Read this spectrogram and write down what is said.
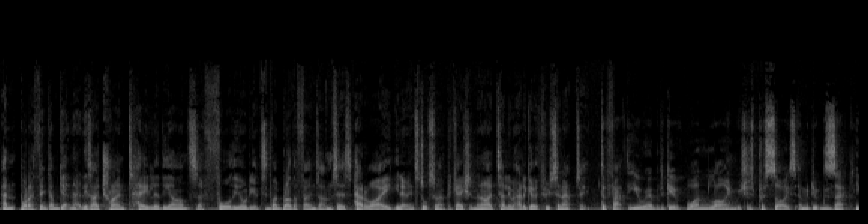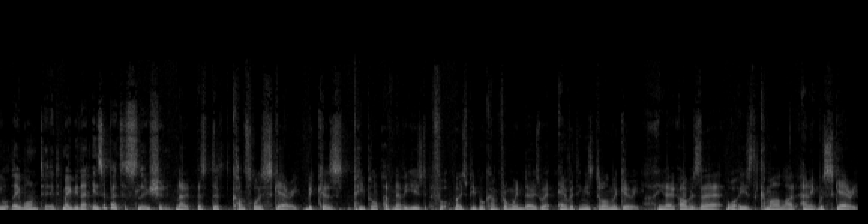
And what I think I'm getting at is I try and tailor the answer for the audience. If my brother phones up and says, How do I, you know, install some application? Then I'd tell him how to go through Synaptic. The fact that you were able to give one line which is precise and would do exactly what they wanted, maybe that is a better solution. No, the console is scary because people have never used it before. Most people come from Windows where everything is done on the GUI. You know, I was there, what is the command line? And it was scary.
